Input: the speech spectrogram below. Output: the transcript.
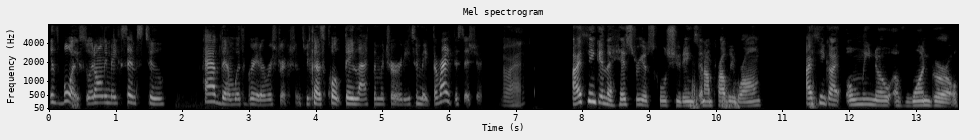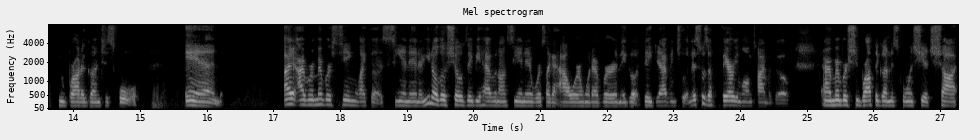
It's boys. So it only makes sense to have them with greater restrictions because quote they lack the maturity to make the right decision. All right. I think in the history of school shootings, and I'm probably wrong, I think I only know of one girl who brought a gun to school. And I, I remember seeing like a CNN or, you know, those shows they be having on CNN where it's like an hour and whatever, and they go, they dive into it. And this was a very long time ago. And I remember she brought the gun to school and she had shot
